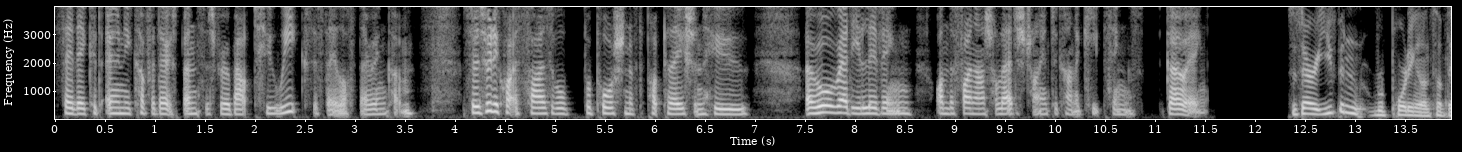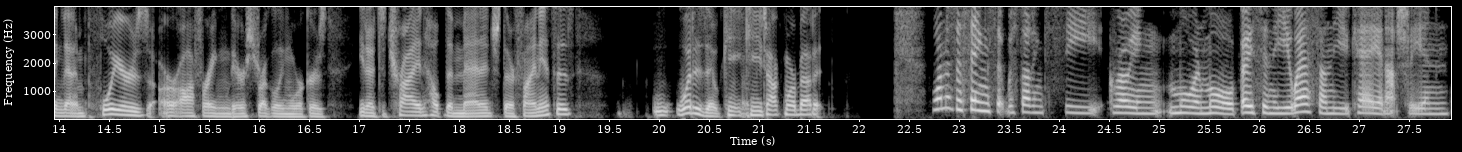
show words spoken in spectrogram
say they could only cover their expenses for about two weeks if they lost their income. So it's really quite a sizable proportion of the population who are already living on the financial edge, trying to kind of keep things going. So, Sarah, you've been reporting on something that employers are offering their struggling workers, you know, to try and help them manage their finances. What is it? Can you, can you talk more about it? One of the things that we're starting to see growing more and more, both in the US and the UK, and actually in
